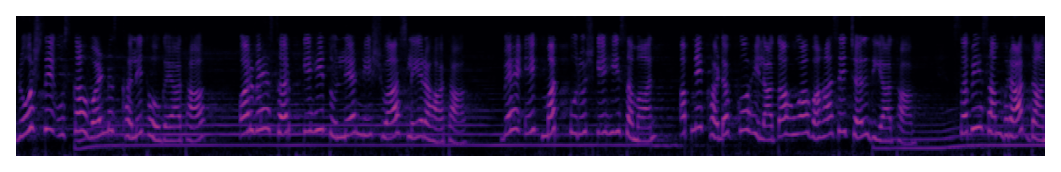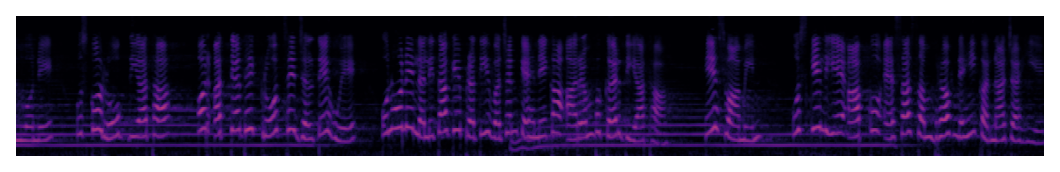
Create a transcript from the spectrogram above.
रोष से उसका वर्ण स्खलित हो गया था और वह सर्प के ही तुल्य निश्वास ले रहा था। वह एक मत पुरुष के ही समान अपने खडक को हिलाता हुआ वहाँ से चल दिया था। सभी संभ्रात दानवों ने उसको रोक दिया था और अत्यधिक क्रोध से जलते हुए उन्होंने ललिता के प्रति वचन कहने का आरंभ कर दिया था। हे स्वामीन, उसके लिए आपको ऐसा संभ्रव नहीं करना चाहिए।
